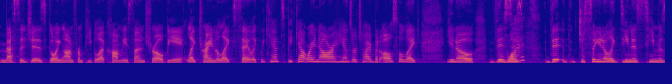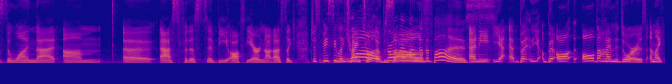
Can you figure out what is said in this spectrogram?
messages going on from people at Comedy Central being like trying to like say like we can't speak out right now our hands are tied but also like you know this What? is th- just so you know like Dina's team is the one that um uh, asked for this to be off the air, not us. Like, just basically trying to absolve throw them under the bus. Any, yeah, but yeah, but all all behind the doors, and like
